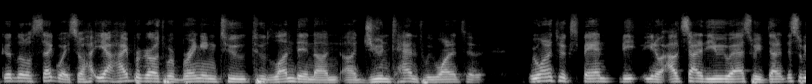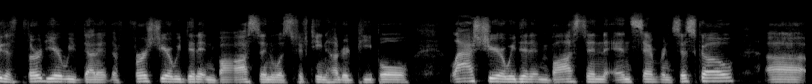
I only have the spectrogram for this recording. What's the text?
good little segue. So yeah, hypergrowth we're bringing to to London on uh, June 10th. We wanted to we wanted to expand be, you know outside of the us we've done it this will be the third year we've done it the first year we did it in boston was 1500 people last year we did it in boston and san francisco. Uh,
